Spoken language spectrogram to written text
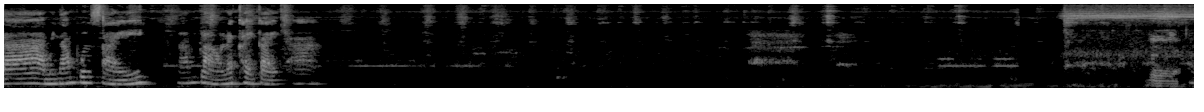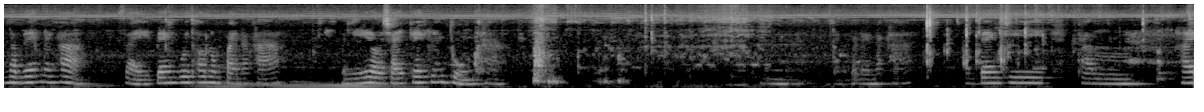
ดา มีน้ำปูนใส น้ำเปล่าและไข่ไก่ค่ะเอออันดับแรกเลยค่ะ ใส่แป้งกล้วยทอดลงไปนะคะ วันนี้เราใช้แค่ครึ่งถุงค่ะอืมใส่ไปเลยนะคะเป็นแป้งที่ทำให้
